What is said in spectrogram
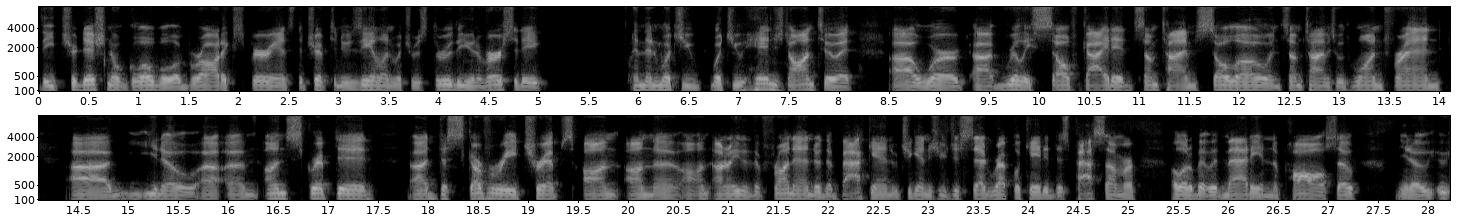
the traditional global abroad experience, the trip to New Zealand, which was through the university, and then what you what you hinged onto it uh, were uh, really self-guided, sometimes solo, and sometimes with one friend. Uh, you know, uh, um, unscripted uh, discovery trips on on the on, on either the front end or the back end, which again, as you just said, replicated this past summer a little bit with Maddie in Nepal. So, you know,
